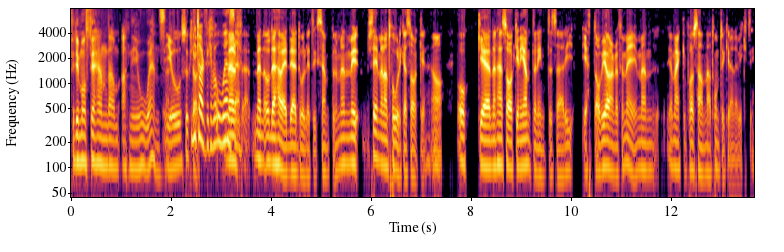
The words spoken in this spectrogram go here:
För det måste ju hända att ni är oense. Jo, Det är såklart. klart vi kan vara Men, oense. f- men, och det här är, det är ett dåligt exempel, men med, säg mellan två olika saker. Ja. Och den här saken är egentligen inte så här jätteavgörande för mig, men jag märker på Sanna att hon tycker den är viktig.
